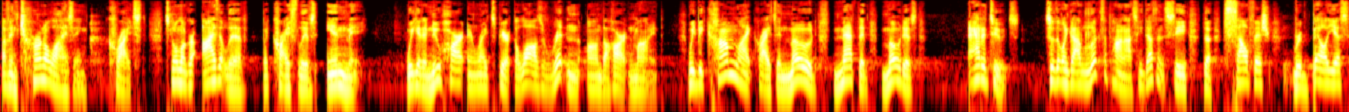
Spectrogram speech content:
of internalizing Christ. It's no longer I that live, but Christ lives in me. We get a new heart and right spirit. The law is written on the heart and mind. We become like Christ in mode, method, motives, attitudes. So that when God looks upon us, He doesn't see the selfish, rebellious,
